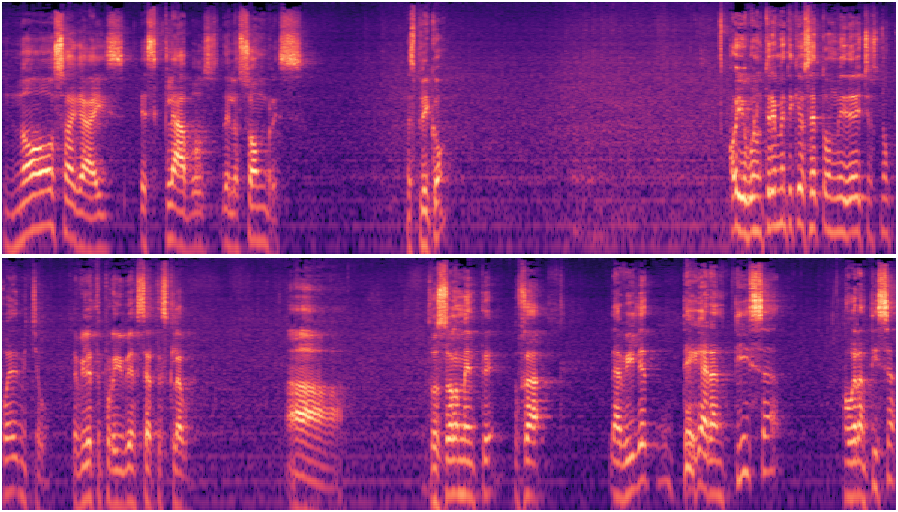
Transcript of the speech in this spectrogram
no os hagáis esclavos de los hombres. ¿Me explico? Oye, voluntariamente quiero hacer todos mis derechos. No puedes, mi chavo. La Biblia te prohíbe hacerte esclavo. Ah. Entonces solamente, o sea, la Biblia te garantiza o garantiza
